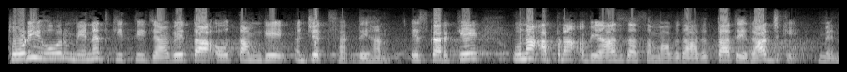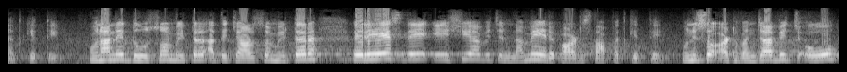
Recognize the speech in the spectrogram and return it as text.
ਥੋੜੀ ਹੋਰ ਮਿਹਨਤ ਕੀਤੀ ਜਾਵੇ ਤਾਂ ਉਹ ਤਮਗੇ ਜਿੱਤ ਸਕਦੇ ਹਨ। ਇਸ ਕਰਕੇ ਉਹਨਾਂ ਆਪਣਾ ਅਭਿਆਸ ਦਾ ਸਮਾਂ ਵਧਾ ਦਿੱਤਾ ਤੇ ਰੱਜ ਕੇ ਮਿਹਨਤ ਕੀਤੀ। ਉਹਨਾਂ ਨੇ 200 ਮੀਟਰ ਅਤੇ 400 ਮੀਟਰ ਰੇਸ ਦੇ ਏਸ਼ੀਆ ਵਿੱਚ ਨਵੇਂ ਰਿਕਾਰਡ ਸਥਾਪਿਤ ਕੀਤੇ। 1958 ਵਿੱਚ ਉਹ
